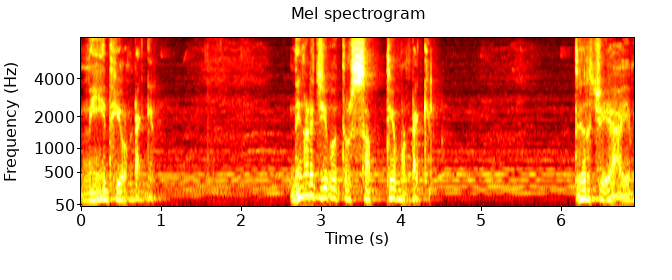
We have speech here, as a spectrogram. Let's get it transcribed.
നീതിയുണ്ടെങ്കിൽ നിങ്ങളുടെ ജീവിതത്തിൽ സത്യമുണ്ടെങ്കിൽ തീർച്ചയായും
